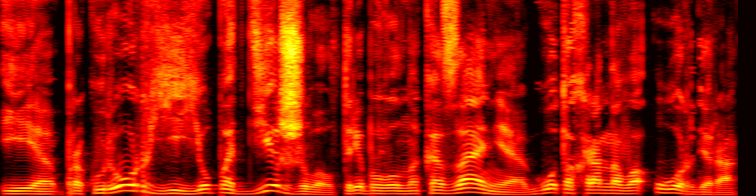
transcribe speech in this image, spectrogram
И прокурор ее поддерживал, требовал наказания, год охранного ордера.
